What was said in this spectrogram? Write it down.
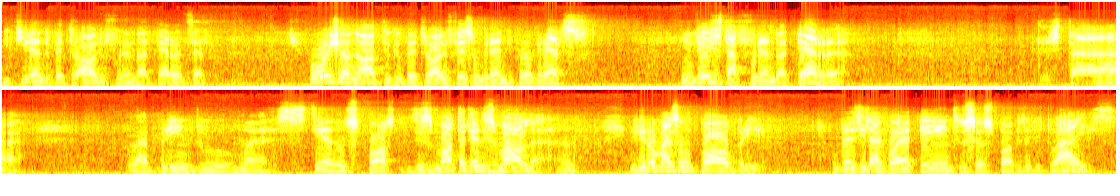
E tirando petróleo, furando a terra, etc. Hoje eu noto que o petróleo fez um grande progresso. Em vez de estar furando a terra, está abrindo umas. tirando uns postos de esmola, tendo esmola. Hein? Virou mais um pobre. O Brasil agora tem entre os seus pobres habituais,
